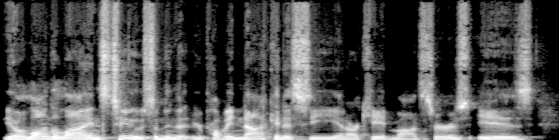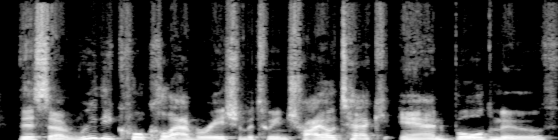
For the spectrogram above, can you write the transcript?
you know, along the lines too, something that you're probably not going to see in Arcade Monsters is this uh, really cool collaboration between Triotech and BoldMove.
